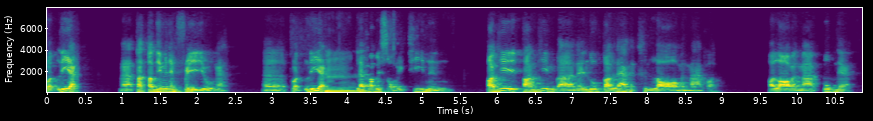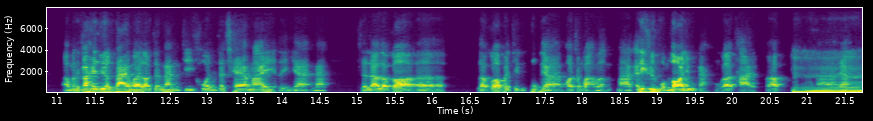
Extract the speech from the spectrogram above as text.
กดเรียกนะแต่ตอนนี้มันยังฟรีอยู่ไงเออกดเรียกอืมแล้วก็ไปส่งอีกที่หนึ่งตอนที่ตอนที่เอ่อในรูปตอนแรกเนี่ยคือรอมันมาก่อน พอรอมันมาปุ๊บเนี่ยเอ่อมันก็ให้เลือกได้ว่าเราจะนั่งกี่คนจะแชร์ไหมอะไรอย่างเงี้ยนะ เสร็จแล้วเราก็เออเราก็ไปถึงปุ๊บเนี่ยพอจังหวะมา อันนี้คือผมรออยู่นะผมก็ถ่ายปั๊บอือ่าเนี่ยม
